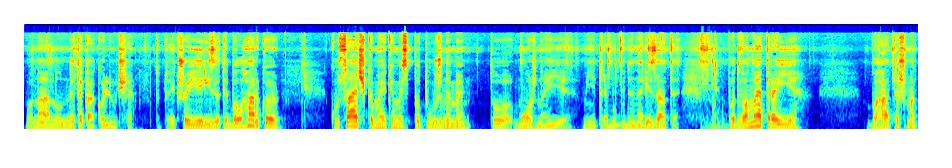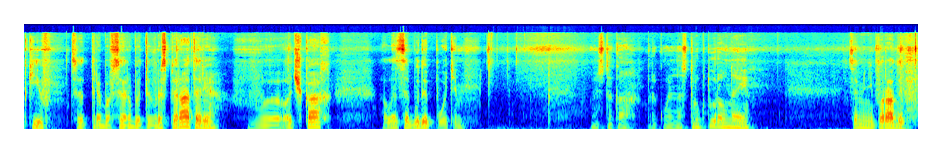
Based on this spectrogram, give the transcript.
вона ну, не така колюча. Тобто, якщо її різати болгаркою, кусачками якимись потужними, то можна її. Мені треба буде нарізати по 2 метри її, багато шматків. Це треба все робити в респіраторі, в очках, але це буде потім. Ось така прикольна структура в неї. Це мені порадив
